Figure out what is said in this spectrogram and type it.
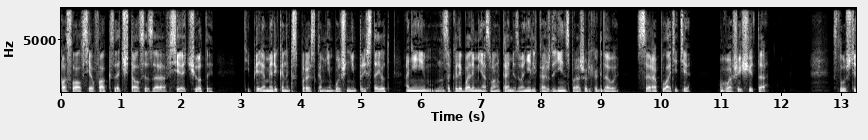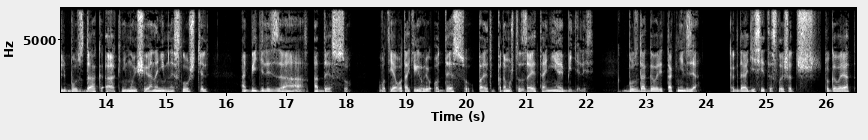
послал все факсы, отчитался за все отчеты. Теперь American Express ко мне больше не пристает. Они заколебали меня звонками, звонили каждый день, спрашивали, когда вы, сэр, оплатите ваши счета. Слушатель Буздак, а к нему еще и анонимный слушатель, обиделись за Одессу. Вот я вот так и говорю Одессу, потому что за это они обиделись. Буздак говорит, так нельзя. Когда одесситы слышат, что говорят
